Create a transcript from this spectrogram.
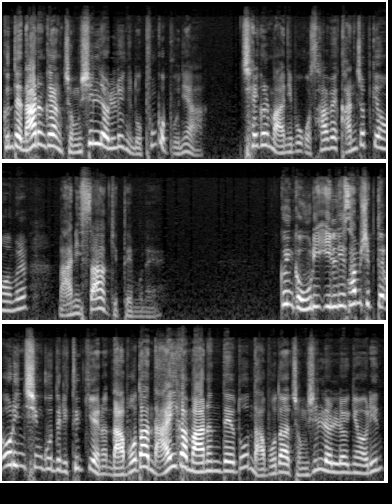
근데 나는 그냥 정신 연령이 높은 것 뿐이야. 책을 많이 보고 사회 간접 경험을 많이 쌓았기 때문에. 그러니까 우리 1, 2, 30대 어린 친구들이 듣기에는 나보다 나이가 많은데도 나보다 정신 연령이 어린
